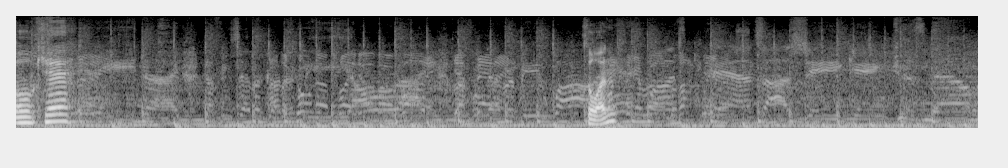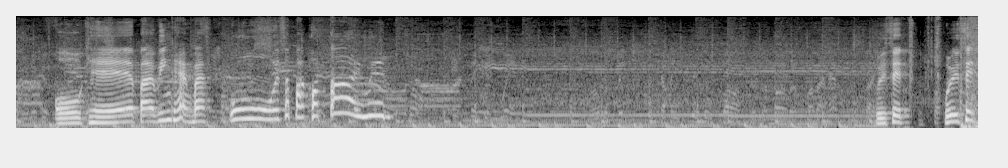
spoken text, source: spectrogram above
โอเค สวน โอเค ไปวิ่งแข่งไปโอ้ยสปาร์คอตต้าเวนบริสิตบริสิต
